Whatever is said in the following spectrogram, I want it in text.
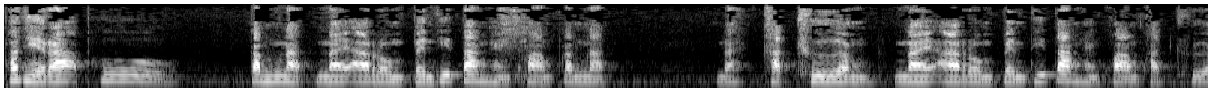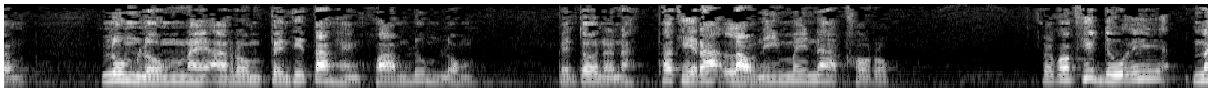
พระเถระผู้กำหนัดในอารมณ์เป็นที่ตั้งแห่งความกำหนัดนะขัดเคืองในอารมณ์เป็นที่ตั้งแห่งความขัดเคือง ลุ่มหลงในอารมณ์เป็นที่ตั้งแห่งความลุ่มหลง เป็นต้นนะนะพระเถระเหล่านี้ไม่น่าเคารพเราก็คิดดูเอ๊ะใน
